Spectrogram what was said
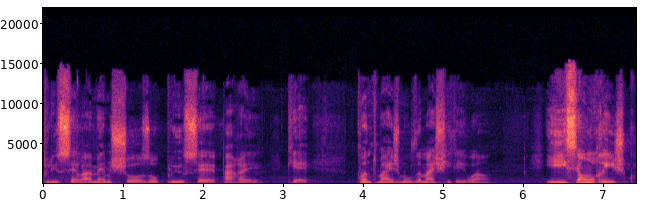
Plus c'est la même chose ou plus c'est pareil. Que é quanto mais muda, mais fica igual. E isso é um risco.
